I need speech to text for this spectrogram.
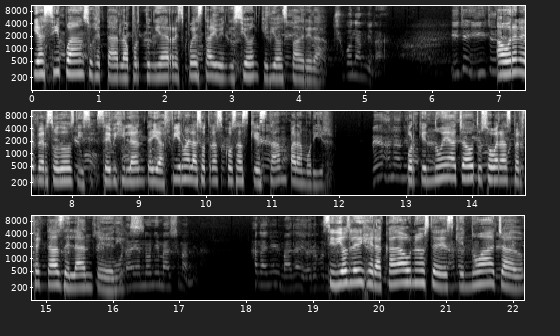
y así puedan sujetar la oportunidad de respuesta y bendición que Dios Padre da. Ahora en el verso 2 dice, sé vigilante y afirma las otras cosas que están para morir, porque no he hallado tus obras perfectas delante de Dios. Si Dios le dijera a cada uno de ustedes que no ha hallado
